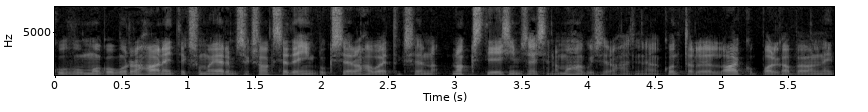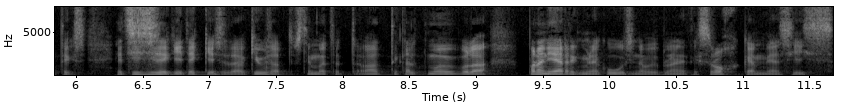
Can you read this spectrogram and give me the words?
kuhu ma kogun raha näiteks oma järgmiseks aktsiatehinguks, see raha võetakse naksti esimese asjana maha, kui see raha sinna kontole laekub palgapäeval näiteks, et siis isegi ei teki seda kiusatust ja mõtet, aa tegelikult ma võib-olla panen järgmine kuu sinna võib-olla näiteks rohkem ja siis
